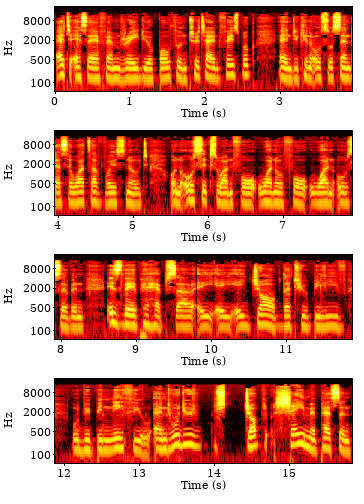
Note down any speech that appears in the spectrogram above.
at SAFM radio both on Twitter and Facebook. And you can also send us a WhatsApp voice note on 0614 104 107. Is there perhaps uh, a, a, a job that you believe would be beneath you? And would you job shame a person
